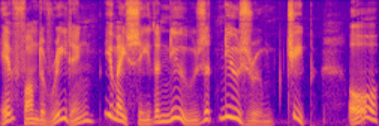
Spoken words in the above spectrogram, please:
If fond of reading, you may see the news at Newsroom, cheap, or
